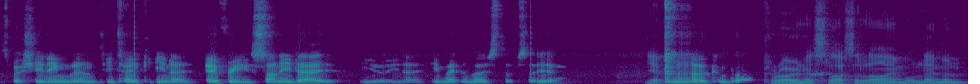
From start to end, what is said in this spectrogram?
especially in England, you take you know every sunny day, you you know you make the most of. So yeah, Yeah, but no complaint. Corona, slice of lime or lemon,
